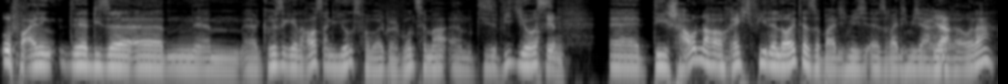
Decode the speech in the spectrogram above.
Uff. vor allen Dingen der, diese ähm, ähm, äh, Grüße gehen raus an die Jungs vom World Wide Wohnzimmer. Ähm, diese Videos, äh, die schauen doch auch recht viele Leute, sobald ich mich, äh, soweit ich mich erinnere, ja. oder?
